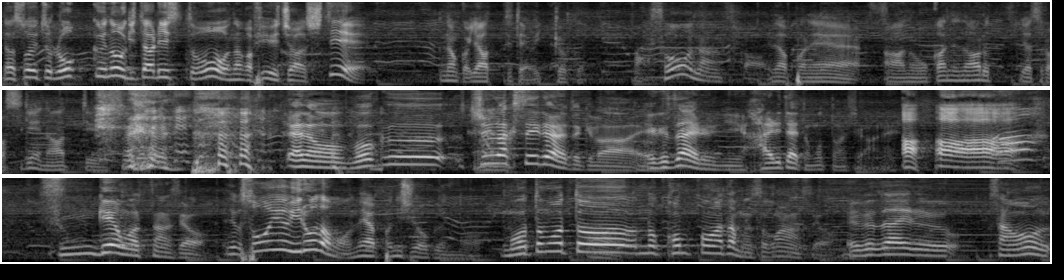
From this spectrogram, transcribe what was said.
らそいつロックのギタリストをなんかフューチャーしてなんかやってたよ一曲。あそうなんですか？やっぱねあのお金のあるやつらすげえなっていう。すごいいやでも僕中学生ぐらいの時はエグザイルに入りたいと思ってましたからね。ああああ。あすんげえ思ってたんですよ。でもそういう色だもんねやっぱ西野君の。もともとの根本は多分そこなんですよ、エグザイルさんを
